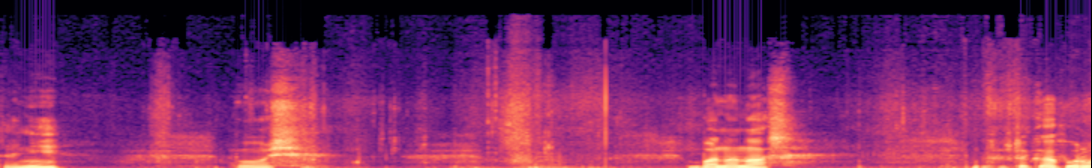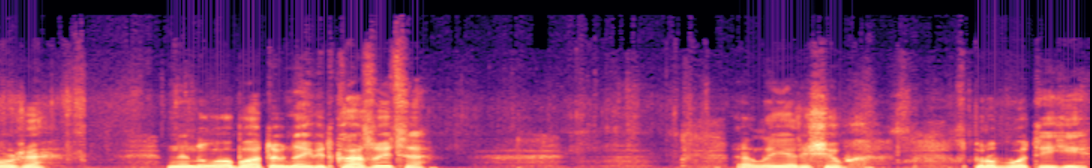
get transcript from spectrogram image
це ні. Ось. Бананас. Це така форма вже не нова, багато в неї відказується. Але я вирішив спробувати її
